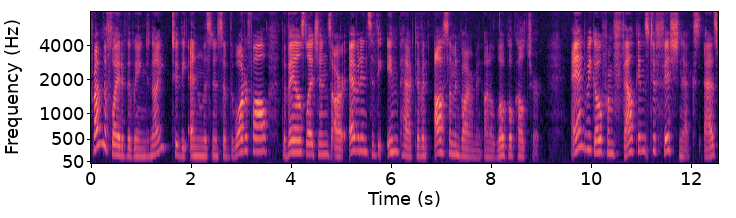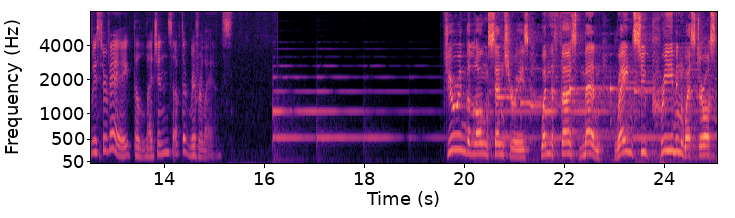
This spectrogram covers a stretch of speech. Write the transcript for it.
From the flight of the winged knight to the endlessness of the waterfall, the Vale's legends are evidence of the impact of an awesome environment on a local culture. And we go from falcons to fish next as we survey the legends of the Riverlands. During the long centuries when the first men reigned supreme in Westeros,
